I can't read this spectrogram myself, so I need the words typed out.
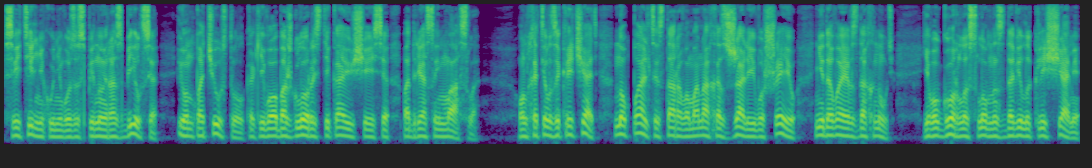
Светильник у него за спиной разбился, и он почувствовал, как его обожгло растекающееся под рясой масло. Он хотел закричать, но пальцы старого монаха сжали его шею, не давая вздохнуть. Его горло словно сдавило клещами.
